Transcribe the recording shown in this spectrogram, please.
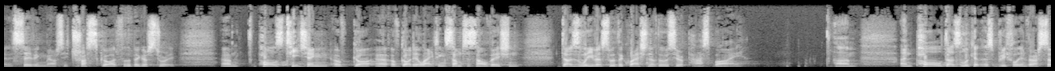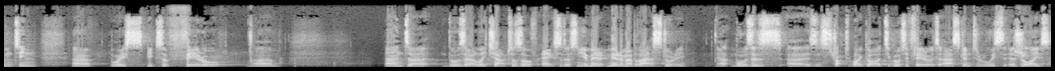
and his saving mercy, trust God for the bigger story. Um, Paul's teaching of God, uh, of God electing some to salvation does leave us with the question of those who are passed by. Um, and Paul does look at this briefly in verse 17, uh, where he speaks of Pharaoh um, and uh, those early chapters of Exodus. And you may, may remember that story. Uh, Moses uh, is instructed by God to go to Pharaoh to ask him to release the Israelites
